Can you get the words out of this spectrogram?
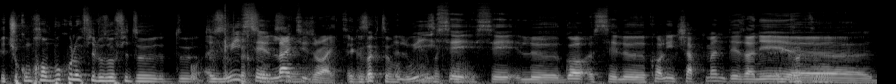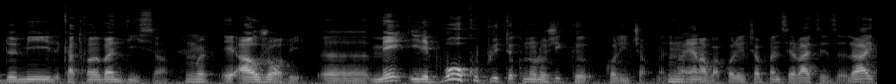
Et tu comprends beaucoup la philosophie de. de, lui, c'est Light is Right. Exactement. Lui, c'est le, le Colin Chapman des années 2090 euh, hein, et à aujourd'hui. Euh, mais il est beaucoup plus technologique que Colin Chapman. Mm. Rien à voir. Colin Chapman, c'est Light is Right.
